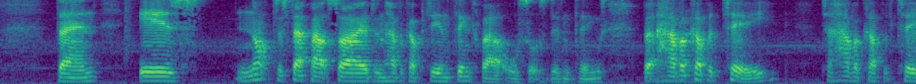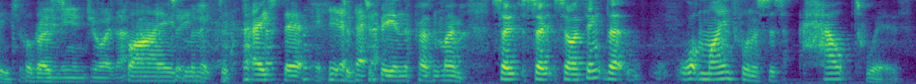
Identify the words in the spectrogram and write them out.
then is not to step outside and have a cup of tea and think about all sorts of different things, but have a cup of tea to have a cup of tea for those really enjoy that five minutes to taste it Yeah. to, to be in the present moment. So so so i think that what mindfulness has helped with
